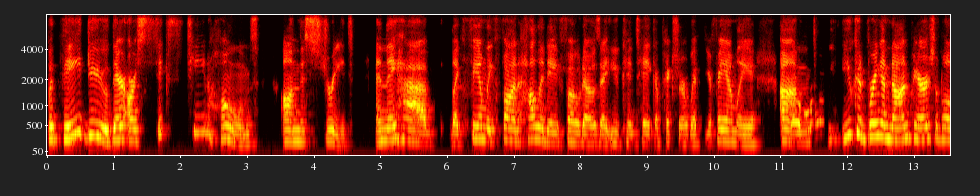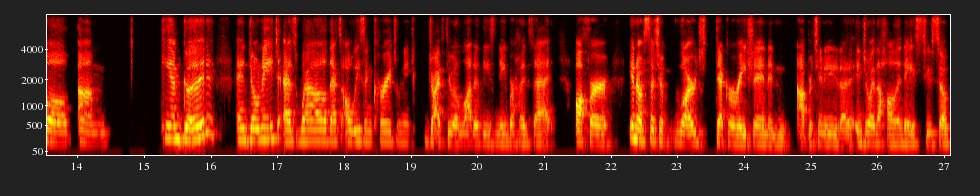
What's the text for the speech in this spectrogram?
But they do, there are 16 homes on the street, and they have like family fun holiday photos that you can take a picture with your family. Um, you could bring a non-perishable um, canned good and donate as well. That's always encouraged when you drive through a lot of these neighborhoods that offer, you know, such a large decoration and opportunity to enjoy the holidays too. So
